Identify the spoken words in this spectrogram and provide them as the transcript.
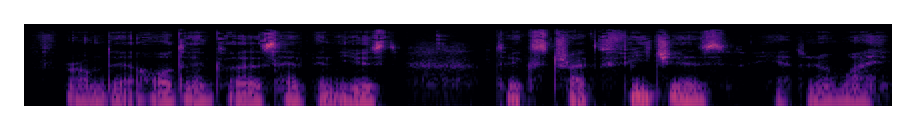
from the autoencoders have been used to extract features. Yeah, I don't know why.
